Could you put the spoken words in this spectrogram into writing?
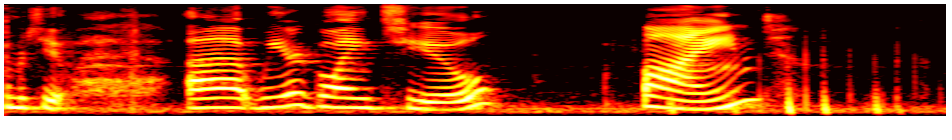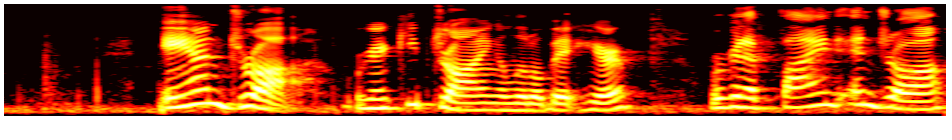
Number two, uh, we are going to find and draw. We're going to keep drawing a little bit here. We're going to find and draw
